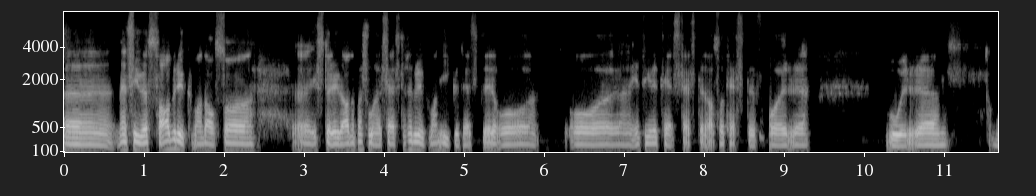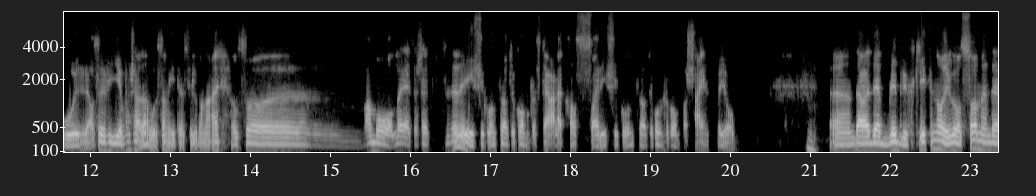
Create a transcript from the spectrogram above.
Uh, mens i USA bruker man da også uh, i større grad enn personlighetstester, så bruker man IQ-tester og og eh, integritetstester, altså tester for eh, hvor, eh, hvor altså i og for seg da, hvor samvittighetsfull man er. Altså, man måler rett og slett risikoen for at du kommer til å stjele kassa, risikoen for at du kommer til å komme for seint på jobb. Mm. Det, det, blir brukt litt i Norge også, men det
